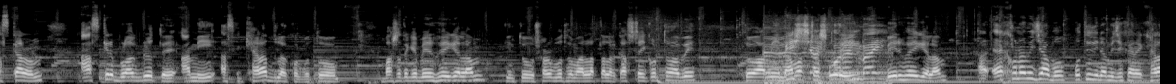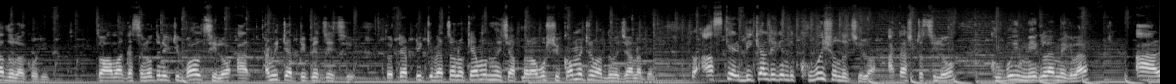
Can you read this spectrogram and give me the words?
আজ কারণ আজকের ব্লগ ভিডিওতে আমি আজকে খেলাধুলা করব। তো বাসা থেকে বের হয়ে গেলাম কিন্তু সর্বপ্রথম আল্লাহ তালার কাজটাই করতে হবে। তো আমি নামাজটা পড়েই বের হয়ে গেলাম। আর এখন আমি যাব প্রতিদিন আমি যেখানে খেলাধুলা করি। তো আমার কাছে নতুন একটি বল ছিল আর আমি ট্যাপটি পেঁচেছি তো ট্যাপটিকে বেচানো কেমন হয়েছে আপনারা অবশ্যই কমেন্টের মাধ্যমে জানাবেন। তো আজকের বিকালটা কিন্তু খুবই সুন্দর ছিল। আকাশটা ছিল খুবই মেঘলা মেঘলা আর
